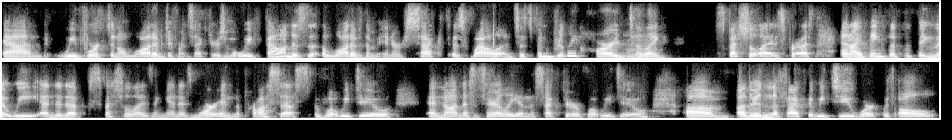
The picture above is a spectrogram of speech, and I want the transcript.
and we've worked in a lot of different sectors. And what we've found is that a lot of them intersect as well. And so it's been really hard mm. to like specialize for us. And I think that the thing that we ended up specializing in is more in the process of what we do and not necessarily in the sector of what we do. Um, other than the fact that we do work with all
